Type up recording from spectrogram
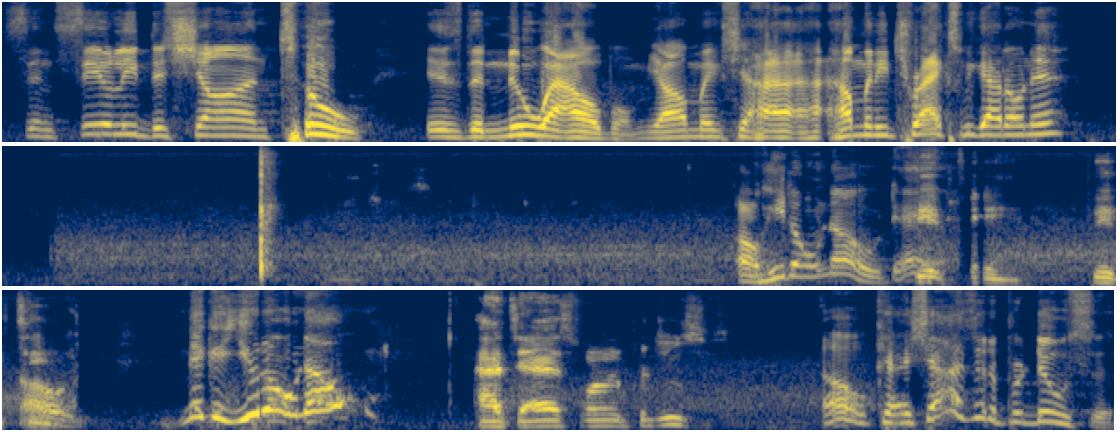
Sincerely, Deshaun. Two is the new album. Y'all make sure. How, how many tracks we got on there? Oh, he don't know. Damn. 15. 15. Oh, nigga, you don't know? I had to ask one of the producers. Okay, shout out to the producer.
